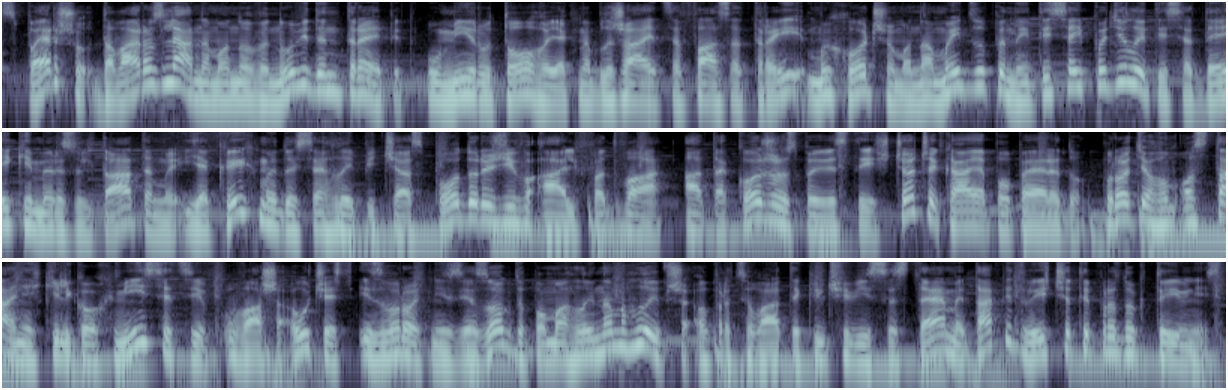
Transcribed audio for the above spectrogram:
Спершу давай розглянемо новину від Intrepid. У міру того, як наближається фаза 3, ми хочемо на мить зупинитися і поділитися деякими результатами, яких ми досягли під час подорожі в Альфа 2, а також розповісти, що чекає попереду. Протягом останніх кількох місяців ваша участь і зворотній зв'язок допомогли нам глибше опрацювати ключові системи та підвищити продуктивність.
